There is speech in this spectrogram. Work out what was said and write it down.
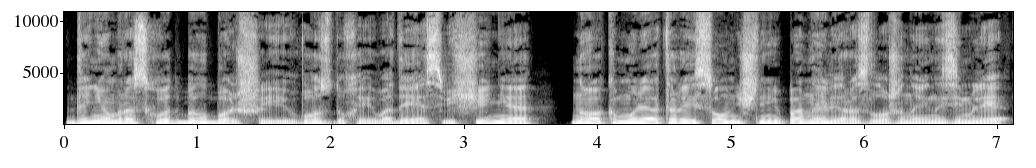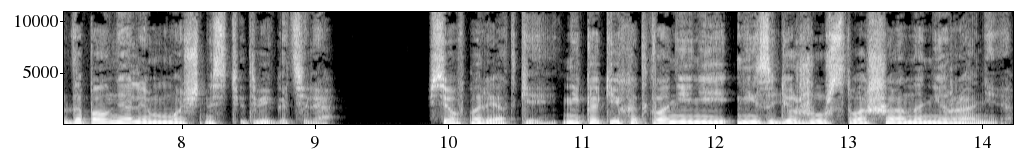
Днем расход был больше и воздуха, и воды, и освещения, но аккумуляторы и солнечные панели, разложенные на Земле, дополняли мощность двигателя. Все в порядке, никаких отклонений ни за дежурство Шана, ни ранее.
